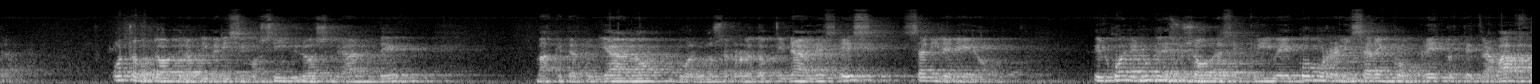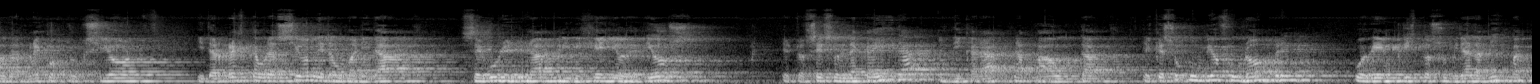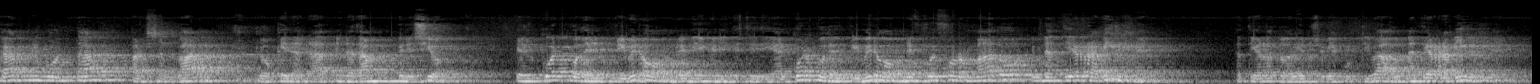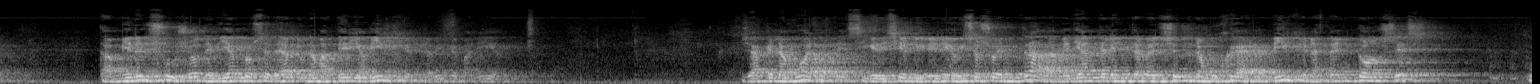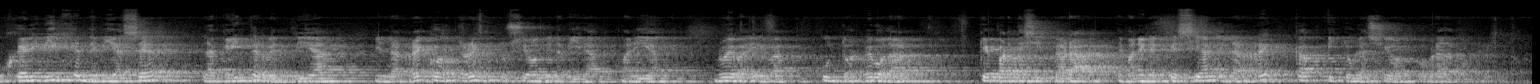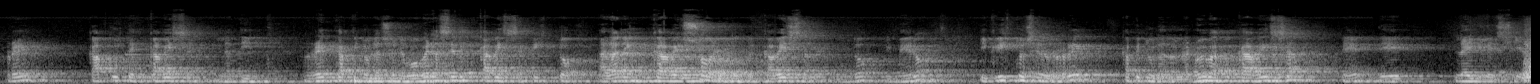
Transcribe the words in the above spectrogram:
Otro autor de los primerísimos siglos, grande, más que Tertuliano, tuvo algunos errores doctrinales, es San Ireneo, el cual en una de sus obras escribe cómo realizar en concreto este trabajo de reconstrucción y de restauración de la humanidad según el gran primigenio de Dios. El proceso de la caída indicará la pauta. El que sucumbió fue un hombre, pues bien Cristo asumirá la misma carne mortal para salvar lo que en Adán pereció. El cuerpo del primer hombre, miren qué linda esta idea, el cuerpo del primer hombre fue formado en una tierra virgen. La tierra todavía no se había cultivado, una tierra virgen. También el suyo debía proceder de una materia virgen, de la Virgen María. Ya que la muerte, sigue diciendo Ireneo, hizo su entrada mediante la intervención de una mujer virgen hasta entonces, mujer y virgen debía ser la que intervendría en la restitución de la vida, María, nueva Eva, junto al nuevo Dan, que participará de manera especial en la recapitulación obrada por Cristo. Recaput es cabeza en latín, recapitulación, es volver a ser cabeza. Cristo, Adán encabezó el mundo, cabeza del mundo primero, y Cristo es el recapitulador, la nueva cabeza eh, de la iglesia.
